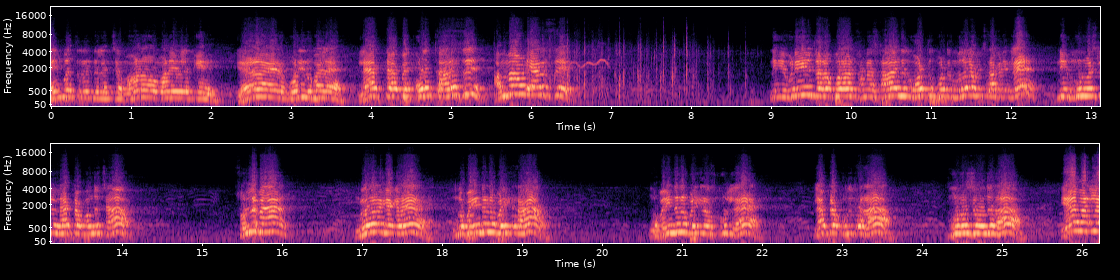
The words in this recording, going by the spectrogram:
ஐம்பத்தி ரெண்டு லட்சம் மாணவ மாணவிகளுக்கு ஏழாயிரம் கோடி ரூபாயில லேப்டாப்பை கொடுத்த அரசு அம்மாவுடைய அரசு. நீங்க விடியல் தர போறான்னு சொன்ன ஸ்டாலினுக்கு ஓட்டு போட்டு முதலமைச்சர் ஆகிறீங்களே நீங்க மூணு வருஷத்துல லேப்டாப் வந்துச்சா சொல்லுங்க. உங்களை கேக்குறேன். உங்க பையன் தானே படிக்கிறான்? உங்க பையன் தானே படிக்கிறான் ஸ்கூல்ல லேப்டாப் கொடுத்துட்டாரா? மூணு வருஷம் வந்ததா? ஏன் வரல?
